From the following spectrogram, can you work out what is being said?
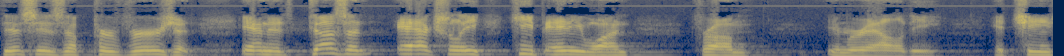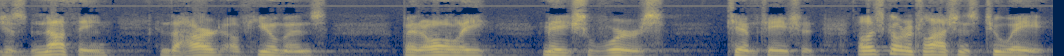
This is a perversion. And it doesn't actually keep anyone from immorality. It changes nothing in the heart of humans but only makes worse temptation. Now let's go to Colossians 2 8.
